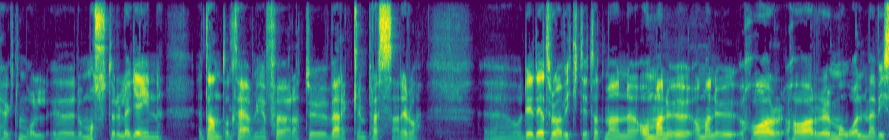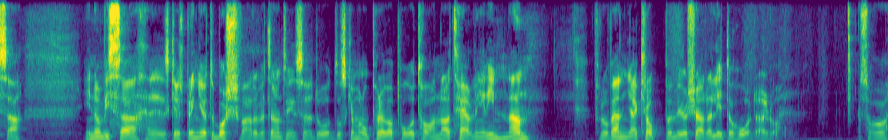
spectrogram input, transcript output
högt mål, eh, då måste du lägga in ett antal tävlingar för att du verkligen pressar dig då. Eh, och det, det tror jag är viktigt att man, om man nu, om man nu har, har mål med vissa Inom vissa, ska jag springa Göteborgsvarvet eller någonting så då, då ska man nog pröva på att ta några tävlingar innan. För att vänja kroppen vid att köra lite hårdare då. Så,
